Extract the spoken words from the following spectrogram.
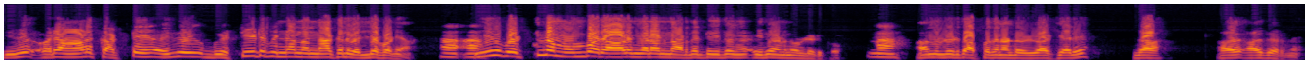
ഇത് ഒരാൾ കട്ട് ഇത് വെട്ടിയിട്ട് പിന്നെ നന്നാക്കൽ വലിയ പണിയാണ്. ഇത് വെട്ടുന്ന മുമ്പ് ഒരാൾ ഇങ്ങനെ നടന്നിട്ട് ഇത് ഇതാണ് നുള്ളിയെടുക്കും ആ. നുള്ളിയെടുത്ത് അപ്പം തന്നെ ഒഴിവാക്കിയാൽ ഇതാ അത് തരുന്നത്.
